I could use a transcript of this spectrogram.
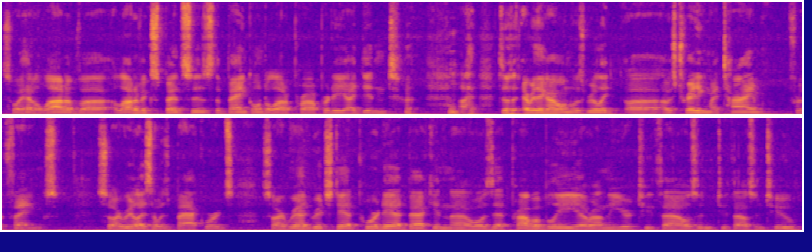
So I had a lot of uh, a lot of expenses. The bank owned a lot of property. I didn't. I, so everything I owned was really uh, I was trading my time for things. So I realized I was backwards. So I read Rich Dad Poor Dad back in uh, what was that? Probably around the year 2000, 2002.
